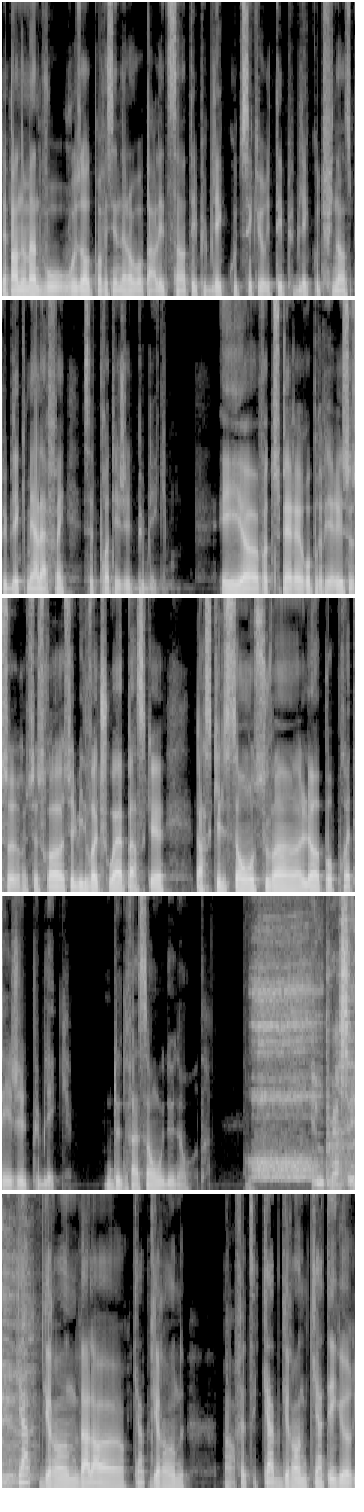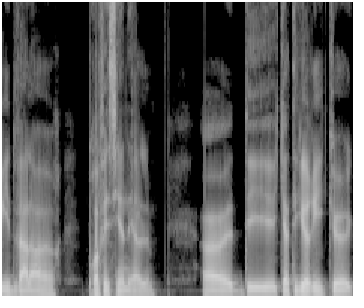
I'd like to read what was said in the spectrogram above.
Dépendamment de vos, ordres professionnels, on va parler de santé publique ou de sécurité publique ou de finances publiques, mais à la fin, c'est de protéger le public. Et euh, votre super-héros préféré, ce sera, ce sera, celui de votre choix parce qu'ils sont souvent là pour protéger le public, d'une façon ou d'une autre. Quatre grandes valeurs, quatre grandes en fait, c'est quatre grandes catégories de valeurs professionnelles. Euh, des catégories que,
